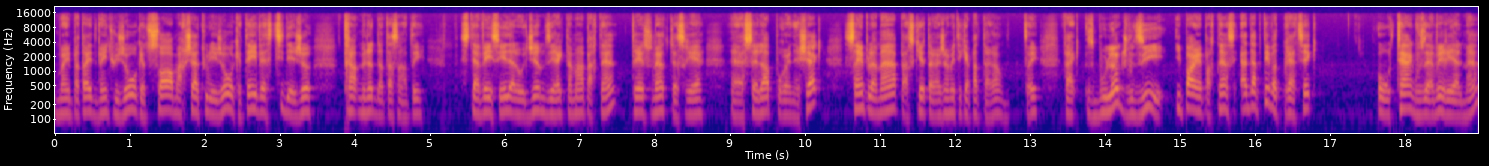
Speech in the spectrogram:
ou même peut-être 28 jours, que tu sors marcher à tous les jours, que tu investis déjà 30 minutes dans ta santé. Si tu avais essayé d'aller au gym directement en partant, très souvent, tu te serais euh, set up pour un échec, simplement parce que tu n'aurais jamais été capable de te rendre. Fait que ce bout-là que je vous dis est hyper important, c'est adapter votre pratique au temps que vous avez réellement.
